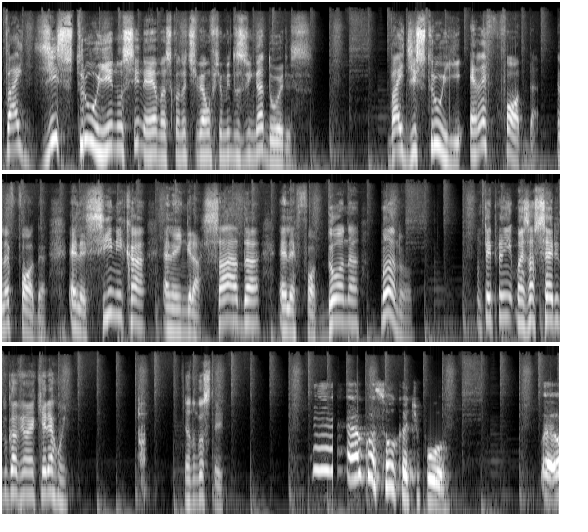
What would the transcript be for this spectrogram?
vai destruir nos cinemas quando tiver um filme dos Vingadores. Vai destruir. Ela é foda. Ela é foda. Ela é cínica, ela é engraçada, ela é fodona. Mano, não tem pra ninguém. Mas a série do Gavião Arqueiro é ruim. Eu não gostei. é com açúcar, tipo. Eu,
